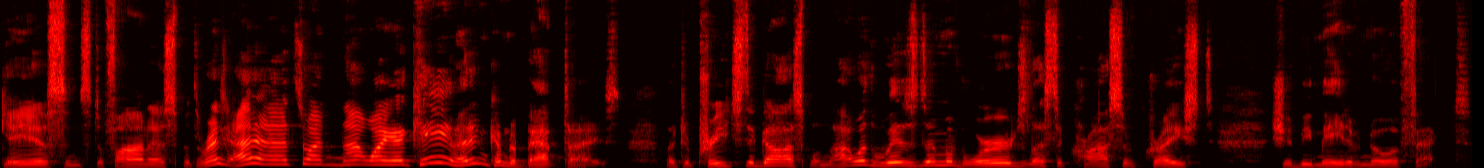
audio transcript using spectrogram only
Gaius and Stephanas, but the rest, I, that's not why I came. I didn't come to baptize, but to preach the gospel, not with wisdom of words, lest the cross of Christ should be made of no effect.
